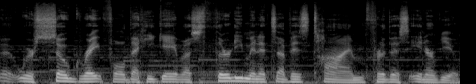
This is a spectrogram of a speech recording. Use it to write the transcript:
Uh, we're so grateful that he gave us 30 minutes of his time for this interview.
